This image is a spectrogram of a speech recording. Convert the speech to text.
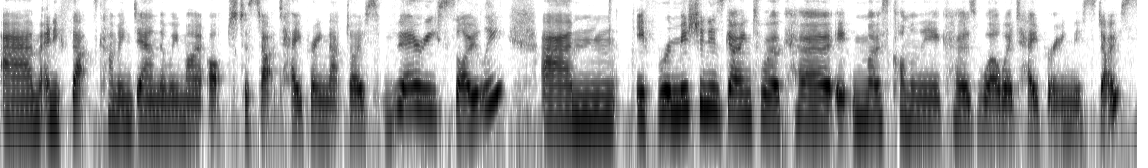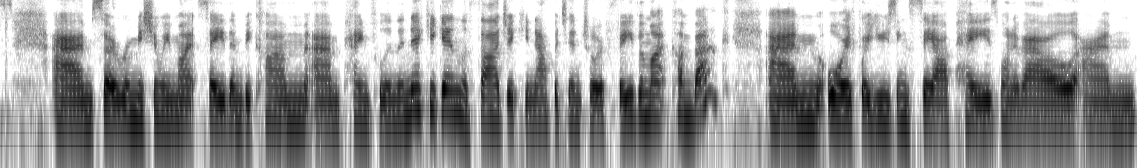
Um, and if that's coming down, then we might opt to start tapering that dose very slowly. Um, if remission is going to occur, it most commonly occurs while we're tapering this dose. Um, so remission, we might see them become um, painful in the neck again, lethargic, inapetent, or a fever might come back. Um, or if we're using CRP as one of our um,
